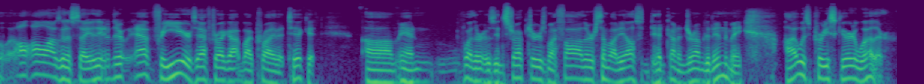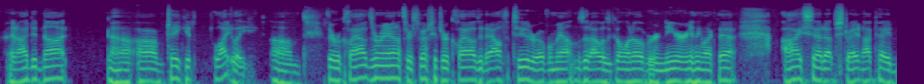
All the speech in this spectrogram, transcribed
all, all I was going to say, there, there, for years after I got my private ticket, um, and whether it was instructors, my father, somebody else had kind of drummed it into me, I was pretty scared of weather, and I did not uh, um, take it lightly. Um, if there were clouds around, if there, especially if there were clouds at altitude or over mountains that I was going over near or anything like that, I sat up straight and I paid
